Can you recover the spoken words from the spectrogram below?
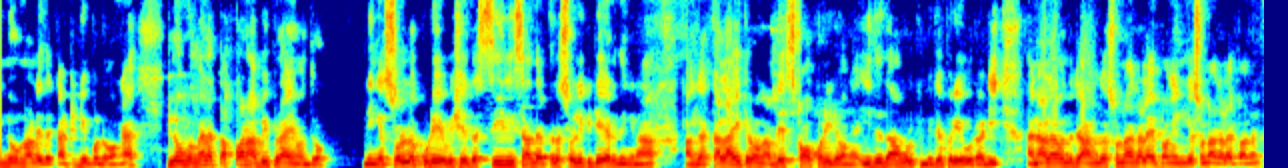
இன்னொரு நாள் இதை கண்டினியூ பண்ணுவாங்க. இல்ல உங்க மேல தப்பான அபிப்பிராயம் வந்துடும் நீங்க சொல்லக்கூடிய விஷயத்த சீரியஸா அந்த இடத்துல சொல்லிக்கிட்டே இருந்தீங்கன்னா அங்க கலாய்க்கிறவங்க அப்படியே ஸ்டாப் பண்ணிடுவாங்க. இதுதான் உங்களுக்கு மிகப்பெரிய ஒரு அடி. அதனால வந்துட்டு அங்க சொன்னா கலாய்ப்பாங்க இங்க சொன்னா கலாய்ப்பாங்கன்னு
